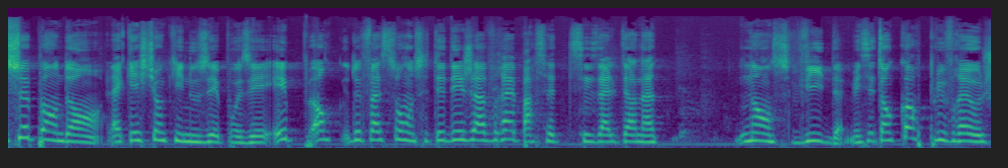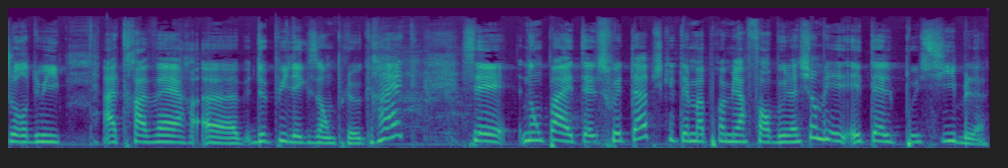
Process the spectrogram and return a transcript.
cependant, la question qui nous est posée, et de façon, c'était déjà vrai par ces alternances vides, mais c'est encore plus vrai aujourd'hui à travers, euh, depuis l'exemple grec, c'est non pas est-elle souhaitable, ce qui était ma première formulation, mais est-elle possible?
